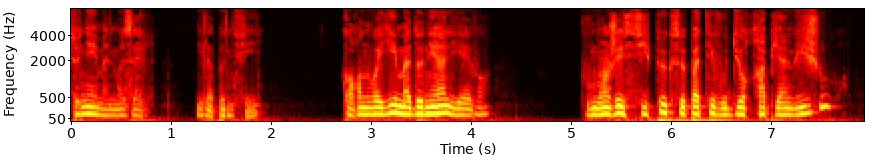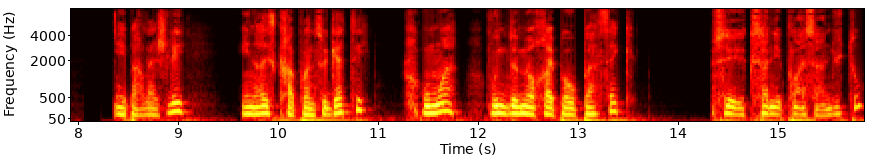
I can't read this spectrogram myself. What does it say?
Tenez, mademoiselle, dit la bonne fille. Cornoyer m'a donné un lièvre. Vous mangez si peu que ce pâté vous durera bien huit jours. Et par la gelée, il ne risquera point de se gâter. Au moins, vous ne demeurerez pas au pain sec. C'est que ça n'est point sain du tout.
